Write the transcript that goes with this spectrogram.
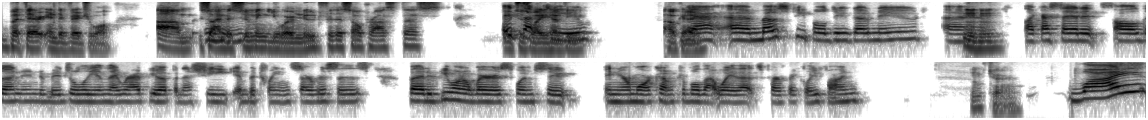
but they're individual. Um, so I'm Mhm. assuming you were nude for this whole process. Which It's is up why you have the- you. Okay. Yeah, uh, most people do go nude. Um, Mhm. Like I said, it's all done individually and they wrap you up in a sheet in between services. But if you want to wear a swimsuit and you're more comfortable that way, that's perfectly fine. Okay. Why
